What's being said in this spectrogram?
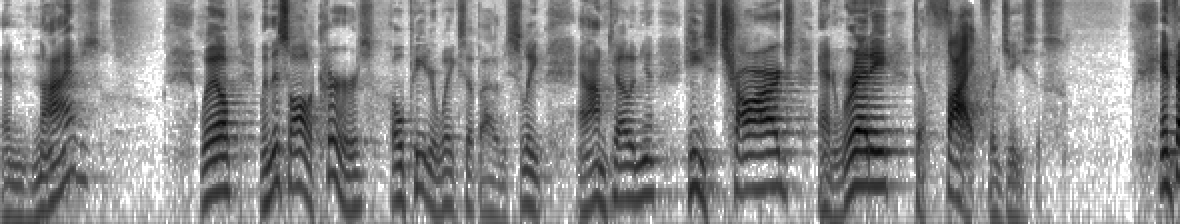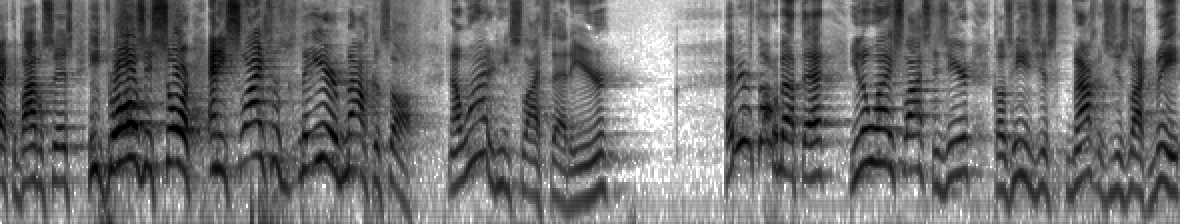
and knives? Well, when this all occurs, old Peter wakes up out of his sleep. And I'm telling you, he's charged and ready to fight for Jesus. In fact, the Bible says he draws his sword and he slices the ear of Malchus off. Now, why did he slice that ear? Have you ever thought about that? You know why he sliced his ear? Because he's just, Malchus just like me.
